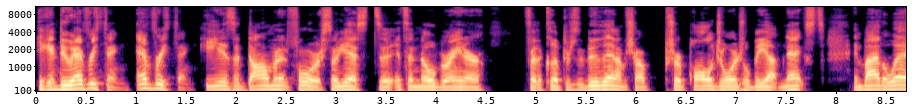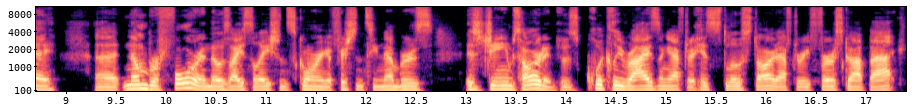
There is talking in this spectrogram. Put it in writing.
He can do everything, everything. He is a dominant force. So, yes, it's a, it's a no brainer for the Clippers to do that. I'm sure, sure Paul George will be up next. And by the way, uh, number four in those isolation scoring efficiency numbers is James Harden, who's quickly rising after his slow start after he first got back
